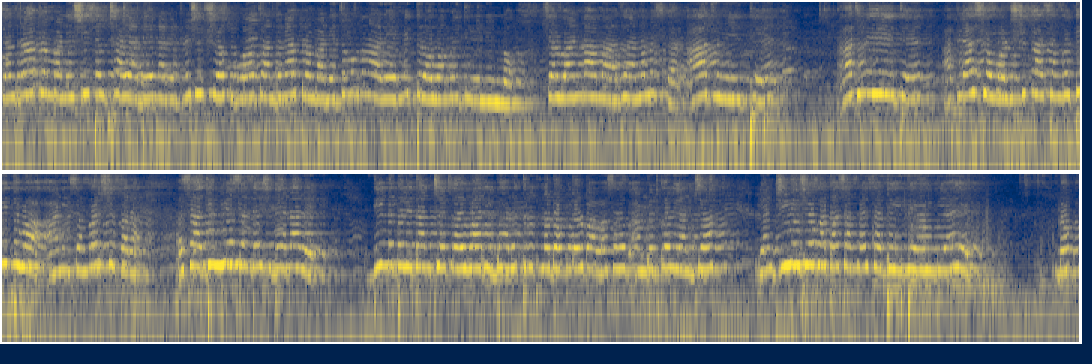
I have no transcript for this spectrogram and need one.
चंद्राप्रमाणे शीतल छाया देणारे प्रशिक्षक व चांदण्याप्रमाणे चमकणारे मित्र व मैत्रिणींनो सर्वांना माझा नमस्कार. आज मी इथे आज मी इथे आपल्यासमोर शिका संघटित व्हा आणि संघर्ष करा. असा दिव्य संदेश देणारे दीनदलितांचे कैवारी भारतरत्न डॉक्टर बाबासाहेब आंबेडकर यांच्या यांची यशोगाथा सांगण्यासाठी इथे उभी आहे. डॉ-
